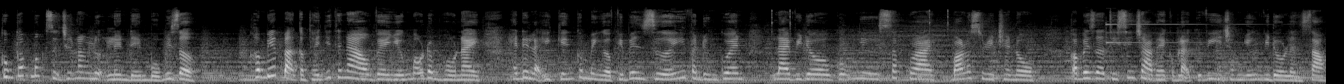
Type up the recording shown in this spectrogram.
cung cấp mức dự trữ năng lượng lên đến 40 giờ. Không biết bạn cảm thấy như thế nào về những mẫu đồng hồ này? Hãy để lại ý kiến của mình ở phía bên dưới và đừng quên like video cũng như subscribe Boss Channel. Còn bây giờ thì xin chào và hẹn gặp lại quý vị trong những video lần sau.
